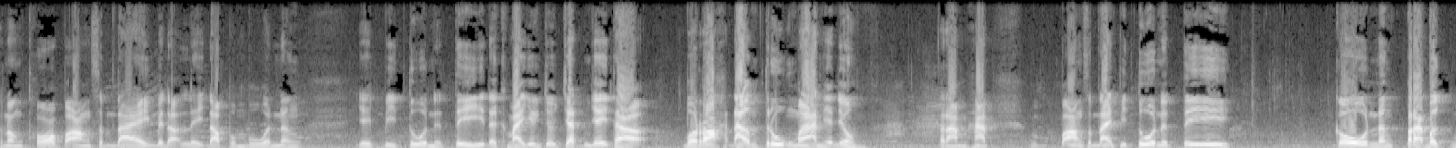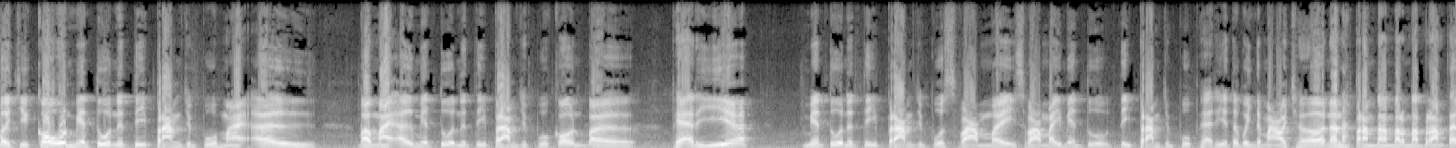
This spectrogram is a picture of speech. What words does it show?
ក្នុងធម៌ព្រះអង្គសម្ដែងបេដកលេខ19ហ្នឹងនិយាយពីតួនាទីដែលខ្មែរយើងចូលចិត្តនិយាយថាបរោះដើមទ្រូងប៉ុន្មានញាតិញោម5ហាត់ព្រះអង្គសម្ដែងពីតួនាទីកូននឹងប្រាបើបើជាកូន មានតួនាទី5ចំពោះម៉ែឪបើម៉ែឪមានតួនាទី5ចំពោះកូនបើភរិយា មានតួនាទី5ចំពោះស្វាមីស្វាមីមានតួនាទី5ចំពោះភរិយាទៅវិញទៅមកច្រើនណា5 5 5 5ទៅ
